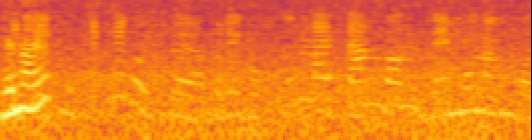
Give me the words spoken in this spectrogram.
되나요? 찍히고 있어요. 그리고 끝날 때 한 번 네모난 거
